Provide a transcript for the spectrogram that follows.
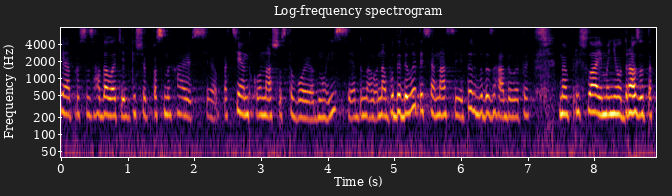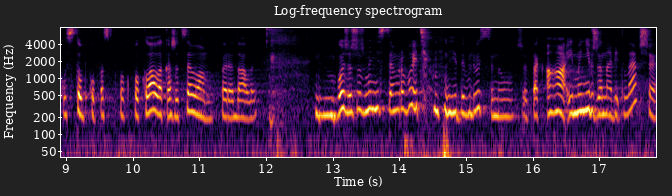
Я просто згадала тільки, що посміхаюсь е, пацієнтку нашу з тобою одну із. Я думаю, вона буде дивитися нас і теж буде згадувати. Вона прийшла і мені одразу таку стопку поклала, каже, це вам передали. Я думаю, Боже, що ж мені з цим робити? І дивлюся, ну вже так. Ага, і мені вже навіть легше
